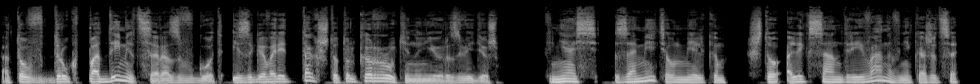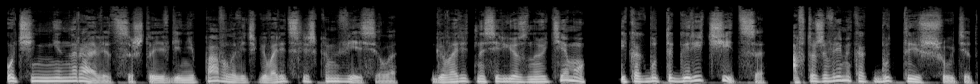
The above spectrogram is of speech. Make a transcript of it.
а то вдруг подымется раз в год и заговорит так, что только руки на нее разведешь. Князь заметил мельком, что Александре Ивановне, кажется, очень не нравится, что Евгений Павлович говорит слишком весело, говорит на серьезную тему и как будто горячится, а в то же время как будто и шутит.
